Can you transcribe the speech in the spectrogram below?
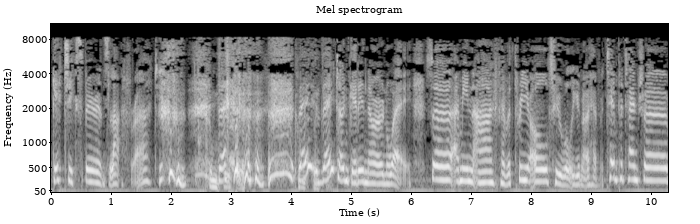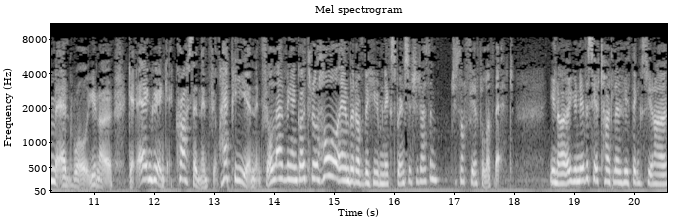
get to experience life, right? Completely. they they don't get in their own way. So I mean, I have a three year old who will you know have a temper tantrum and will you know get angry and get cross and then feel happy and then feel loving and go through the whole ambit of the human experience. And she doesn't. She's not fearful of that. You know, you never see a toddler who thinks you know.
